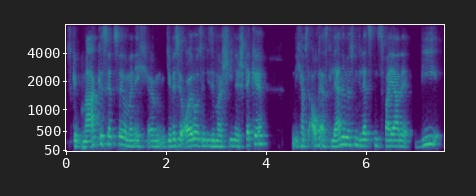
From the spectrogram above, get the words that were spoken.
es gibt Marktgesetze und wenn ich ähm, gewisse Euros in diese Maschine stecke, und ich habe es auch erst lernen müssen die letzten zwei Jahre, wie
